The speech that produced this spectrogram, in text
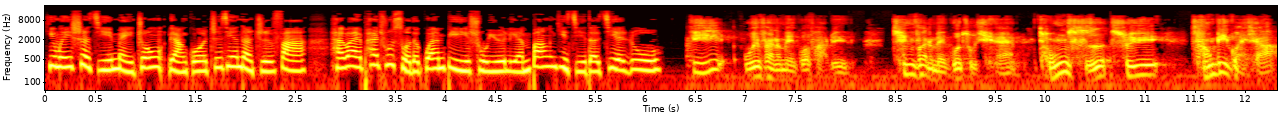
因为涉及美中两国之间的执法，海外派出所的关闭属于联邦一级的介入。第一，违反了美国法律，侵犯了美国主权，同时属于长臂管辖。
